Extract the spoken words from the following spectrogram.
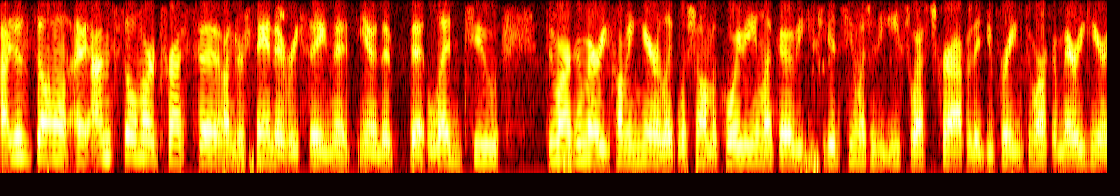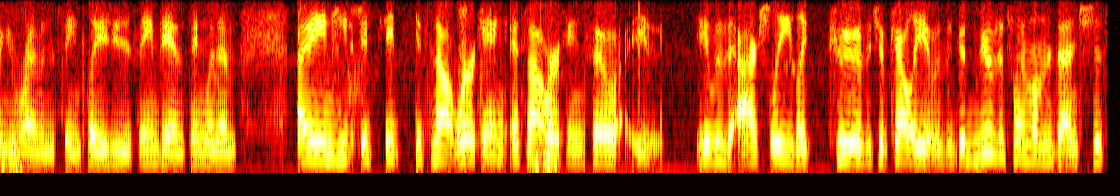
I just don't. I, I'm still hard pressed to understand everything that you know that that led to DeMarco Murray coming here, like LeSean McCoy being let go because he did too much of the East West crap, or that you bring DeMarco Murray here and you run him in the same plays, you do the same damn thing with him. I mean, he it it it's not working. It's not working. So it, it was actually like kudos to Chip Kelly. It was a good move to put him on the bench. Just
